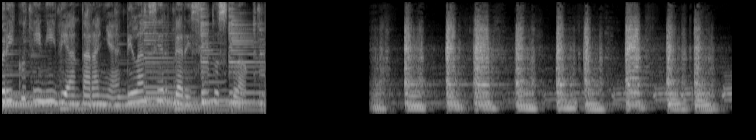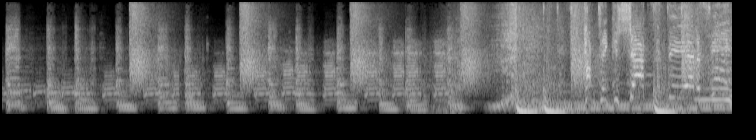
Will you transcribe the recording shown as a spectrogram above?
Berikut ini di antaranya dilansir dari situs klub. Taking shots at the enemy.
